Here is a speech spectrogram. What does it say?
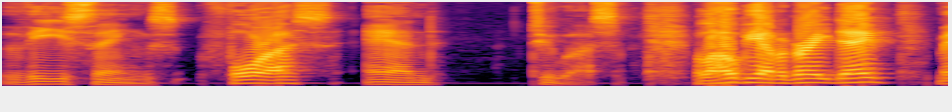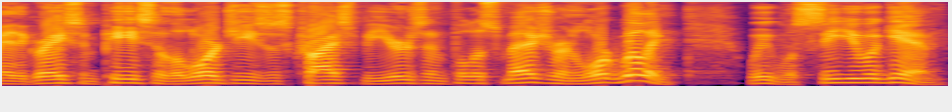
these things for us and to us. Well, I hope you have a great day. May the grace and peace of the Lord Jesus Christ be yours in fullest measure. And Lord willing, we will see you again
